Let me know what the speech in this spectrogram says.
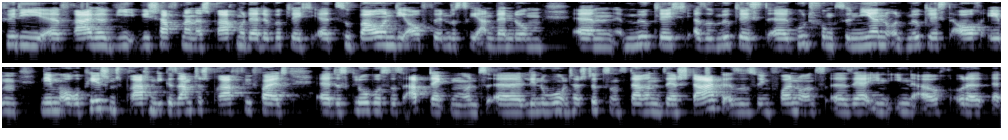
für die äh, Frage, wie, wie schafft man es, Sprachmodelle wirklich äh, zu bauen, die auch für Industrieanwendungen ähm, möglich, also möglichst äh, gut funktionieren und möglichst auch eben neben europäischen Sprachen die gesamte Sprachvielfalt äh, des Globuses abdecken. Und äh, Lenovo unterstützt uns darin sehr stark. Also deswegen freuen wir uns äh, sehr, ihn, ihn auch oder äh,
